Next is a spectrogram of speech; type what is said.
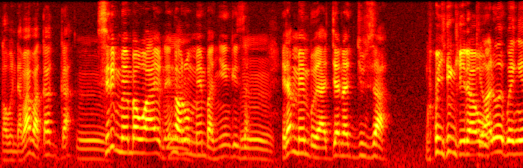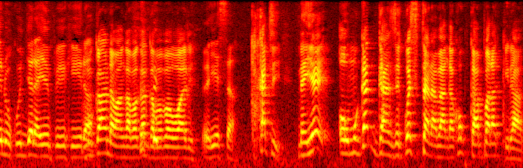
nga wendaba abagagga. Mm. siri memba waayo naye nga waliwo memba nyingiza. Mm. era memba oyo ajja najjuza. Ng'oyingirawo. Waliwo gwengenda okujja naye empeekeera muganda wange abagagga baba wali. Yesa kakati naye omugagga nze gwe sitalabangako ku kampala club.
